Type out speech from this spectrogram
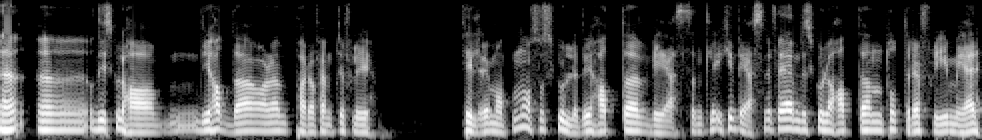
Eh, eh, og de skulle ha De hadde var det et par og 50 fly tidligere i måneden, og så skulle de hatt eh, vesentlig, ikke vesentlig flere, men de skulle hatt en to-tre fly mer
